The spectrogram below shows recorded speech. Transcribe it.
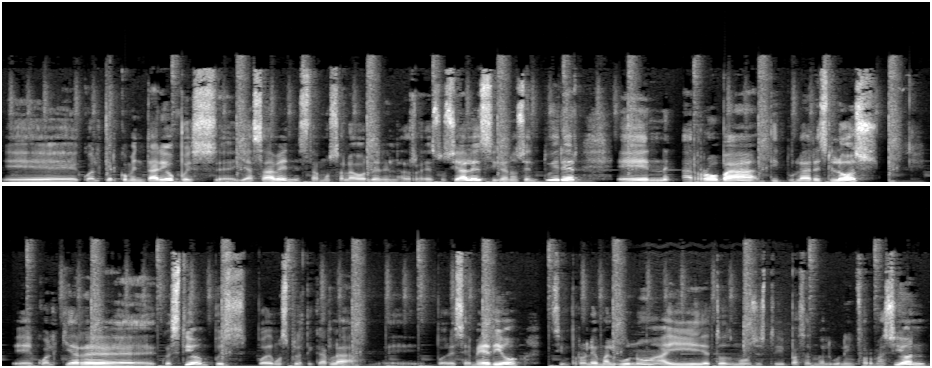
Eh, cualquier comentario, pues eh, ya saben, estamos a la orden en las redes sociales. Síganos en Twitter en arroba titulareslos. cualquier cuestión, pues podemos platicarla por ese medio sin problema alguno. Ahí de todos modos estoy pasando alguna información.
